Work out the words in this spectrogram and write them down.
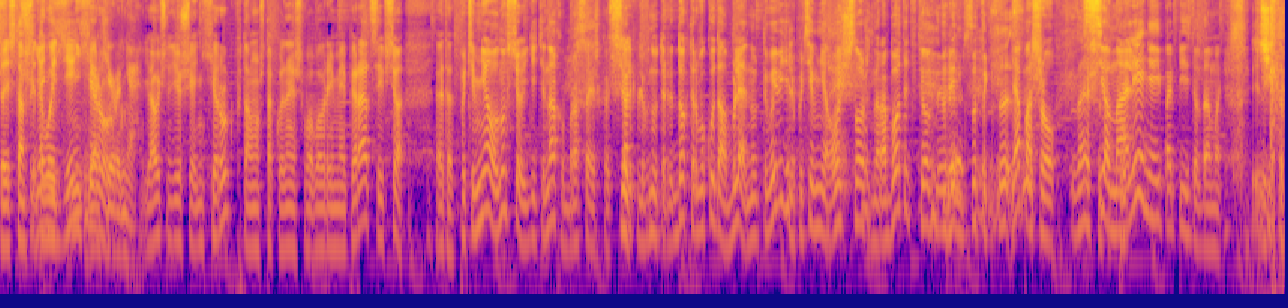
То есть там световой я день. Не хирург. Херня. Я очень надеюсь, что я не хирург, потому что такой, знаешь, во, во время операции все, этот, потемнело, ну все, идите нахуй, бросаешь как скальпель внутрь. Доктор, вы куда? Бля, ну ты вы видели, потемнело. Очень сложно работать в темное время суток. Я пошел, сел на оленя и попиздил домой. Чисто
